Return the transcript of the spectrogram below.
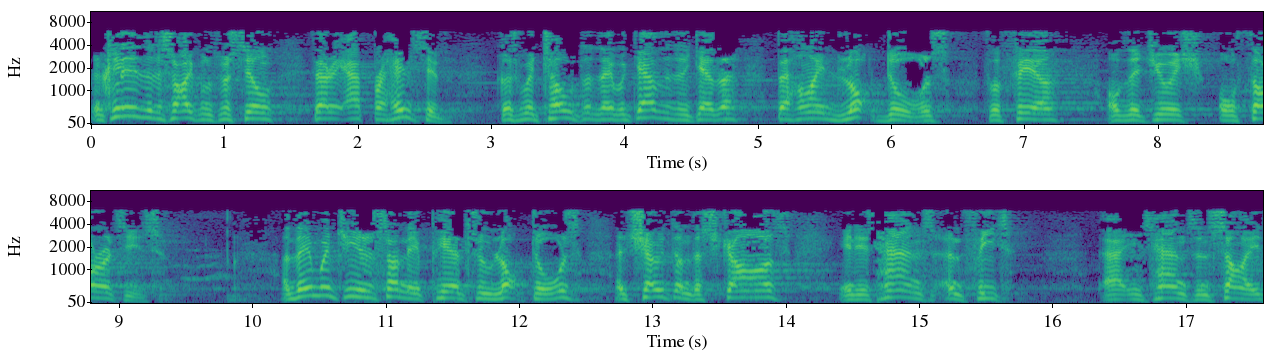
And clearly the disciples were still very apprehensive because we're told that they were gathered together behind locked doors for fear of the Jewish authorities. And then when Jesus suddenly appeared through locked doors and showed them the scars in his hands and feet, uh, his hands and side,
